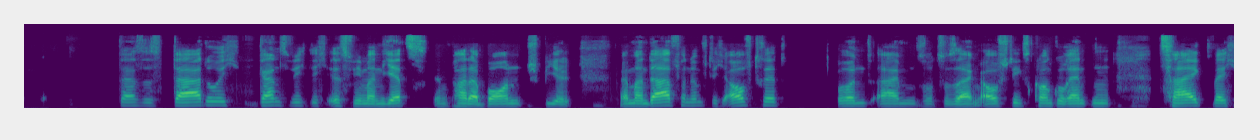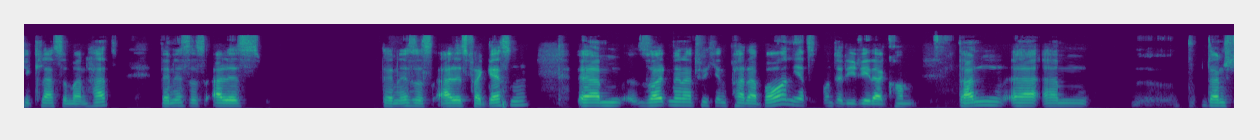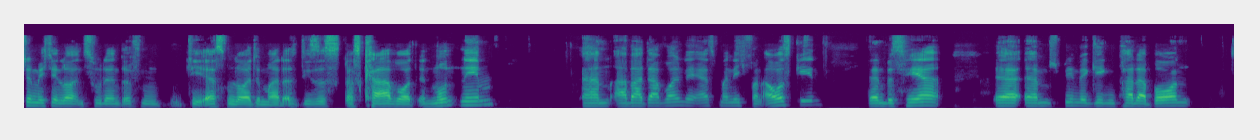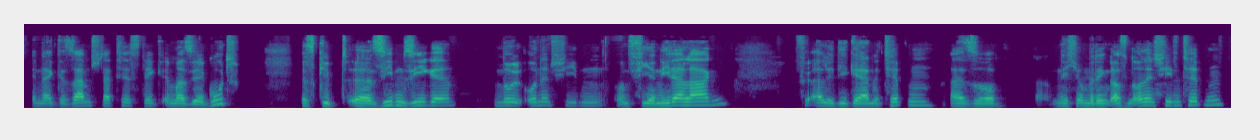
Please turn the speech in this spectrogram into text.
dass es dadurch ganz wichtig ist, wie man jetzt in Paderborn spielt. Wenn man da vernünftig auftritt und einem sozusagen Aufstiegskonkurrenten zeigt, welche Klasse man hat, dann ist es alles dann ist es alles vergessen. Ähm, sollten wir natürlich in Paderborn jetzt unter die Räder kommen, dann, äh, ähm, dann stimme ich den Leuten zu, dann dürfen die ersten Leute mal das, das K-Wort in den Mund nehmen. Ähm, aber da wollen wir erstmal nicht von ausgehen, denn bisher äh, ähm, spielen wir gegen Paderborn in der Gesamtstatistik immer sehr gut. Es gibt äh, sieben Siege, null Unentschieden und vier Niederlagen für alle, die gerne tippen, also nicht unbedingt auf den Unentschieden tippen.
